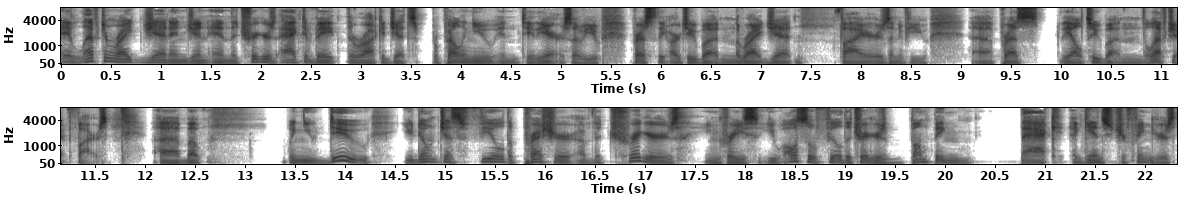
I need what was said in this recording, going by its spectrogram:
a left and right jet engine, and the triggers activate the rocket jets propelling you into the air. So if you press the R2 button, the right jet fires, and if you uh, press the L2 button, the left jet fires. Uh, but when you do, you don't just feel the pressure of the triggers increase, you also feel the triggers bumping back against your fingers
